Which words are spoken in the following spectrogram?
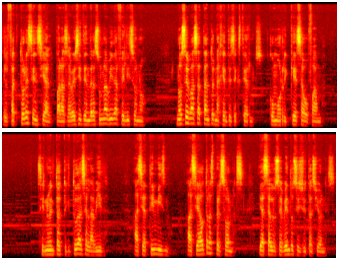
el factor esencial para saber si tendrás una vida feliz o no no se basa tanto en agentes externos, como riqueza o fama, sino en tu actitud hacia la vida, hacia ti mismo, hacia otras personas y hacia los eventos y situaciones.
